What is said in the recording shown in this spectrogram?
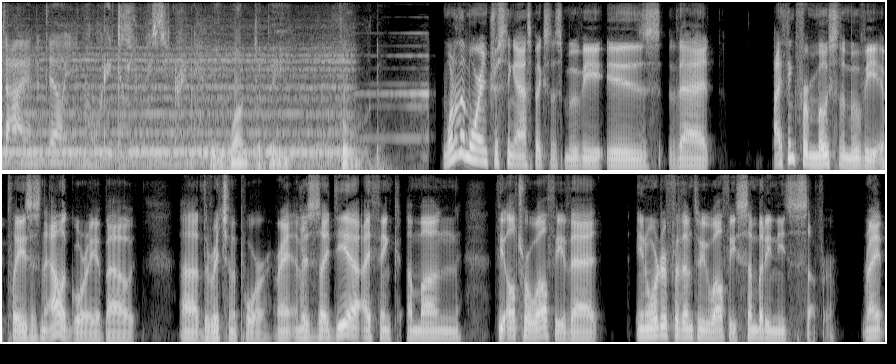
dying to tell you. I want to tell you my secret now. You want to be fooled. One of the more interesting aspects of this movie is that I think for most of the movie, it plays as an allegory about uh, the rich and the poor, right? And there's this idea, I think, among the ultra wealthy that in order for them to be wealthy, somebody needs to suffer, right?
